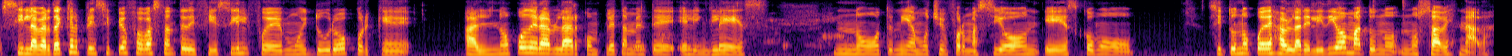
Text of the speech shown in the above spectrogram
Sí, la verdad que al principio fue bastante difícil, fue muy duro porque al no poder hablar completamente el inglés, no tenía mucha información, es como si tú no puedes hablar el idioma, tú no, no sabes nada.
